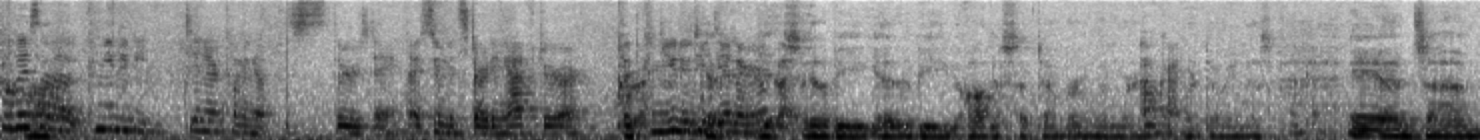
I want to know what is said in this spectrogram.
Well, there's Uh, a community dinner coming up this Thursday. I assume it's starting after the Correct. community Yeah, dinner, Yes, but, it'll be, it'll be August, September when we're, Okay. we're doing this. okay. And, um,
